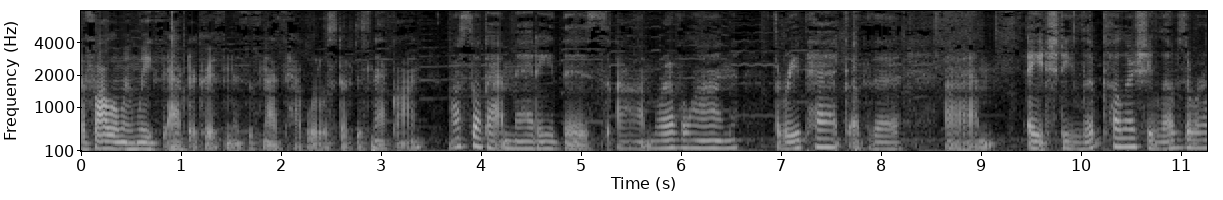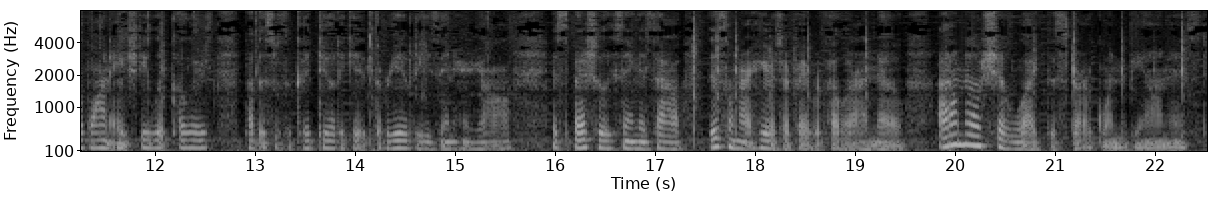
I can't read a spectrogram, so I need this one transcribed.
the following weeks after Christmas. It's nice to have little stuff to snack on. Also got Maddie this um, Revlon three pack of the um, HD lip color. She loves the Revlon HD lip colors. Thought this was a good deal to get three of these in here, y'all. Especially seeing as how this one right here is her favorite color, I know. I don't know if she'll like this dark one, to be honest.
